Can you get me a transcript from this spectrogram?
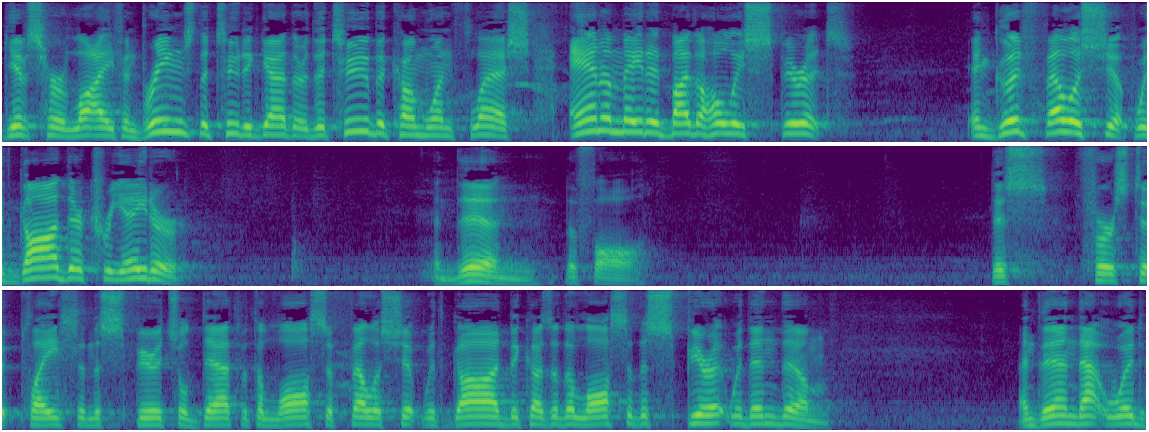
gives her life and brings the two together. The two become one flesh, animated by the Holy Spirit, in good fellowship with God, their Creator. And then the fall. This first took place in the spiritual death with the loss of fellowship with God because of the loss of the Spirit within them. And then that would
